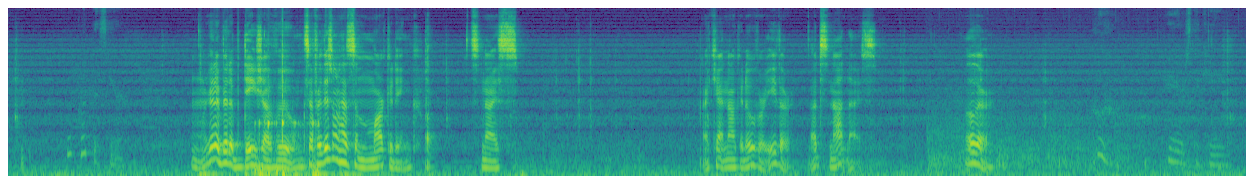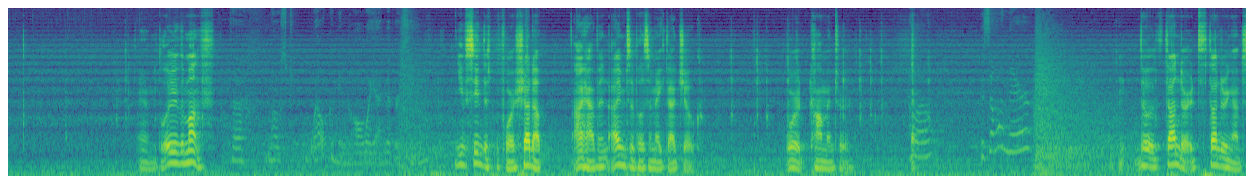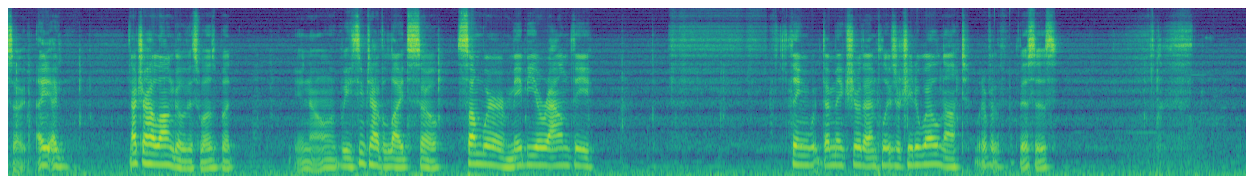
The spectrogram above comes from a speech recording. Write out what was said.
Who put this here? hmm, I get a bit of deja vu. Except for this one has some marketing. It's nice. I can't knock it over either. That's not nice. Hello there. Here's the key. Employee of the month. The most welcoming hallway I've ever seen. You've seen this before. Shut up. I haven't. I'm supposed to make that joke. Or commenter. Hello? Is someone there? The thunder. It's thundering outside. I, I'm not sure how long ago this was, but you know, we seem to have a light, so somewhere maybe around the thing that makes sure that employees are treated well, not whatever this is.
